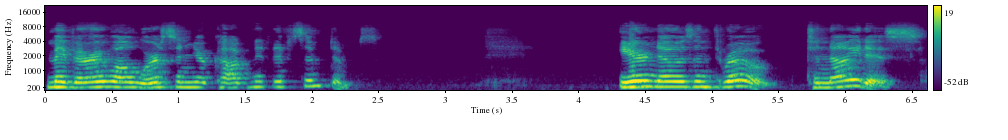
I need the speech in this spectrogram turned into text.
may very well worsen your cognitive symptoms ear, nose, and throat, tinnitus,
